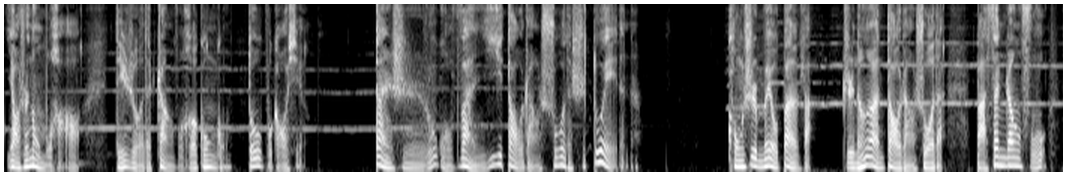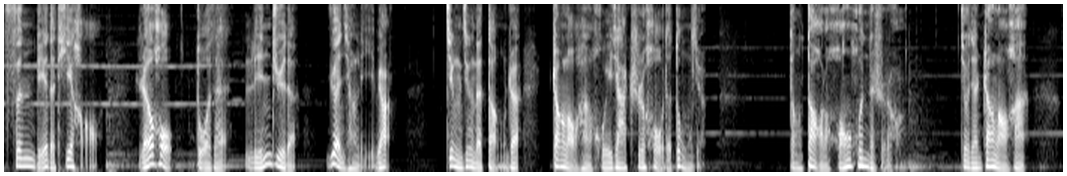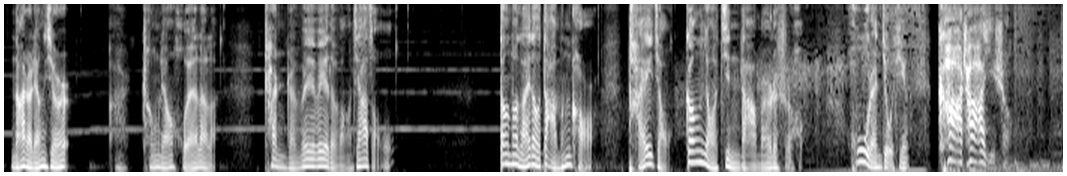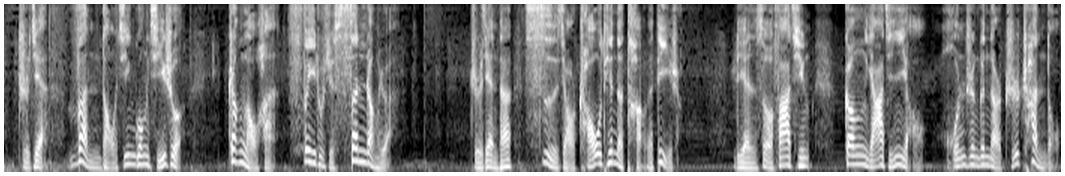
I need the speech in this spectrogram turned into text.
要是弄不好，得惹得丈夫和公公都不高兴。但是如果万一道长说的是对的呢？孔氏没有办法，只能按道长说的，把三张符分别的贴好，然后躲在邻居的院墙里边，静静的等着张老汉回家之后的动静。等到了黄昏的时候。就见张老汉拿着凉席儿，啊，乘凉回来了，颤颤巍巍的往家走。当他来到大门口，抬脚刚要进大门的时候，忽然就听咔嚓一声，只见万道金光齐射，张老汉飞出去三丈远。只见他四脚朝天的躺在地上，脸色发青，钢牙紧咬，浑身跟那儿直颤抖。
